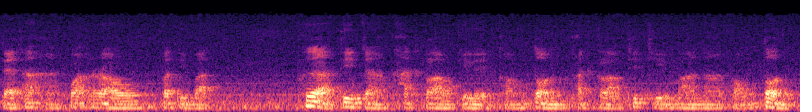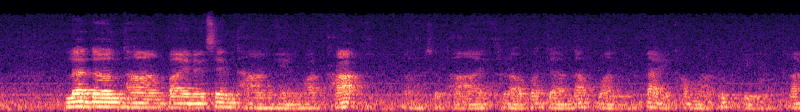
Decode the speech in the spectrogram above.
แต่ถ้าหากว่าเราปฏิบัติ เพื่อที่จะขัดเกลากิเลสของตน ขัดเกลาทิฏฐิมานาของตน และเดินทางไปในเส้นทางแห่งวัฏฏะสุดท้ายเราก็จะนับวันใกล้เข้ามาทุกทีใกล้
